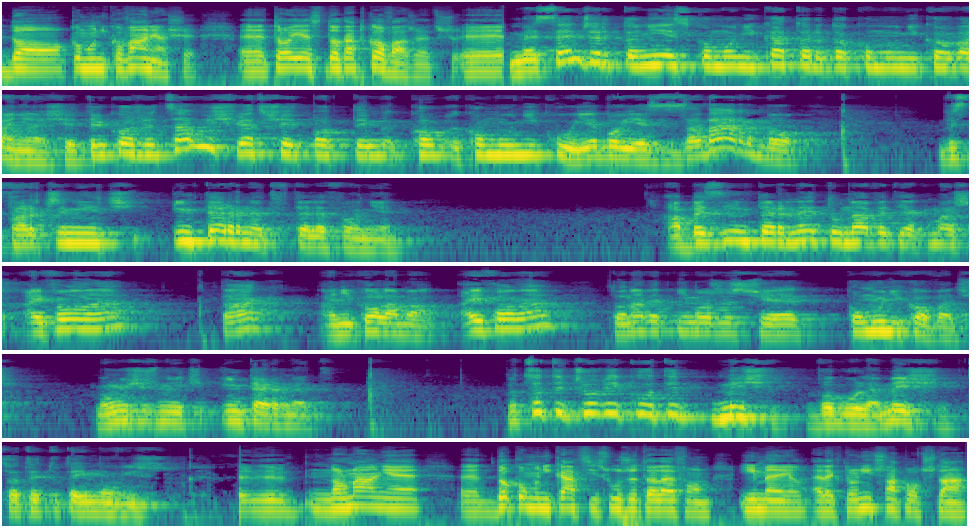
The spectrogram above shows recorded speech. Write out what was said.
do komunikowania się. To jest dodatkowa rzecz. Messenger to nie jest komunikator do komunikowania się, tylko że cały świat się pod tym ko- komunikuje, bo jest za darmo. Wystarczy mieć internet w telefonie. A bez internetu, nawet jak masz iPhone'a, tak? A Nikola ma iPhone'a, to nawet nie możesz się komunikować, bo musisz mieć internet. No co ty człowieku, ty myśl w ogóle, myśl, co ty tutaj mówisz. Normalnie e, do komunikacji służy telefon, e-mail, elektroniczna poczta,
